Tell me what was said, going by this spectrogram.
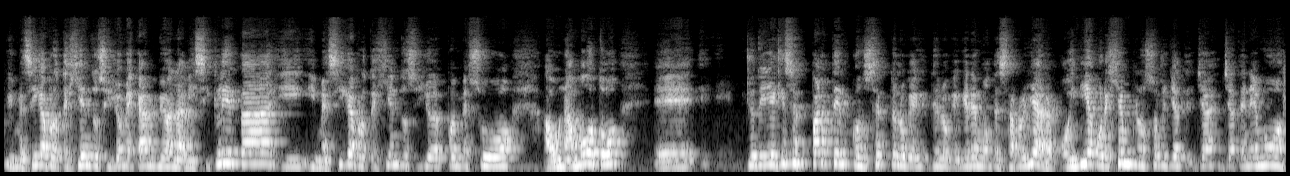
me siga protegiendo si yo me cambio a la bicicleta y, me siga protegiendo si yo después me subo a una moto. Eh, yo diría que eso es parte del concepto de lo que, de lo que queremos desarrollar. Hoy día, por ejemplo, nosotros ya, ya, ya tenemos,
